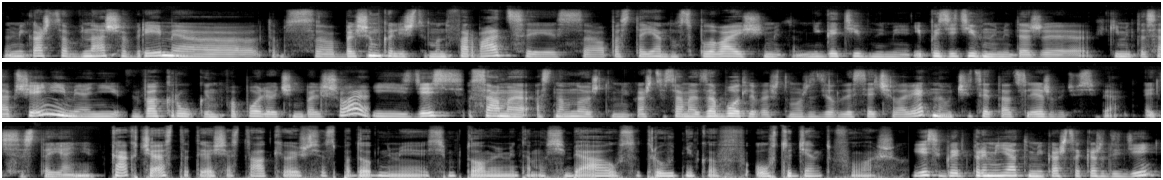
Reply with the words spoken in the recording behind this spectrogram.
Мне кажется, в наше время там, с большим количеством информации, с постоянно всплывающими окружающими там, негативными и позитивными даже какими-то сообщениями. Они вокруг инфополя очень большое. И здесь самое основное, что мне кажется, самое заботливое, что может сделать для себя человек, научиться это отслеживать у себя, эти состояния. Как часто ты вообще сталкиваешься с подобными симптомами там, у себя, у сотрудников, у студентов у ваших? Если говорить про меня, то мне кажется, каждый день,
